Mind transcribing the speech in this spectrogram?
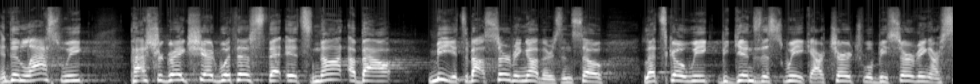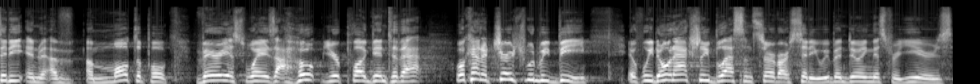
And then last week, Pastor Greg shared with us that it's not about me, it's about serving others. And so Let's Go Week begins this week. Our church will be serving our city in a, a multiple, various ways. I hope you're plugged into that. What kind of church would we be if we don't actually bless and serve our city. We've been doing this for years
